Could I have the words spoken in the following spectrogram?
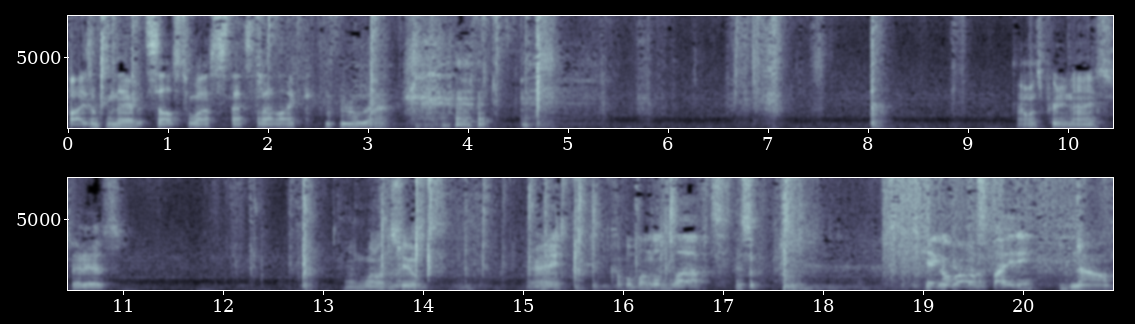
buys them from there but sells to us. That's what I like. Nothing wrong with that. That one's pretty nice. That is. And 102. Alright, a couple bundles left. This a... Can't go wrong with Spidey. No.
